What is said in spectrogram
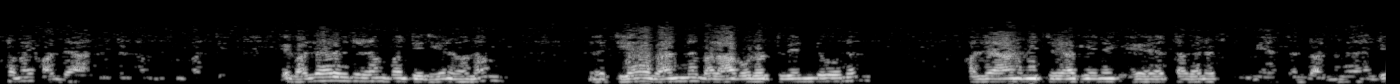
තමයි කල්යාණ මිත්‍ර සම්පත්තිය. ඒ කල්යාණ මිත්‍ර සම්පත්තිය තියෙනවා නම් තියා ගන්න බලාපොරොත්තු වෙන්න ඕන. කල්යාණ මිත්‍රයා කියන එක තගන මේ නැත්තම් දන්නවා ඇති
